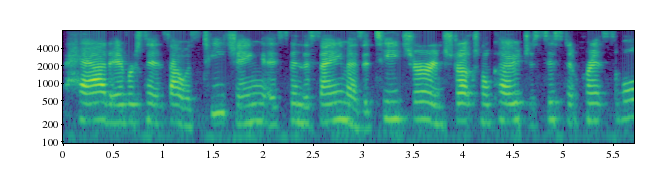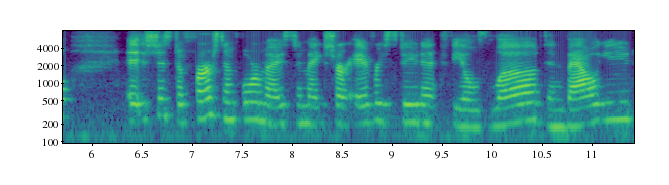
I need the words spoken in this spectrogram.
had ever since I was teaching, it's been the same as a teacher, instructional coach, assistant principal. It's just to first and foremost to make sure every student feels loved and valued.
